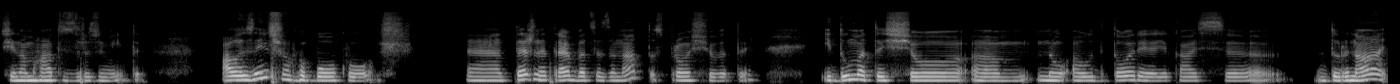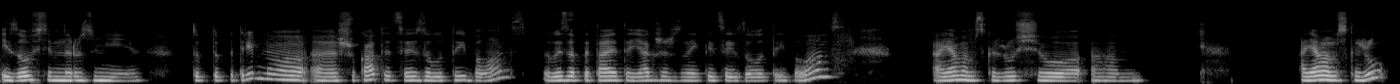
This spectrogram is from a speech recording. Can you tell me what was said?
чи намагатись зрозуміти. Але з іншого боку, е, теж не треба це занадто спрощувати і думати, що ем, ну, аудиторія якась е, дурна і зовсім не розуміє. Тобто потрібно е, шукати цей золотий баланс. Ви запитаєте, як же ж знайти цей золотий баланс? А я вам скажу, що ем, а я вам скажу,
